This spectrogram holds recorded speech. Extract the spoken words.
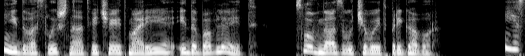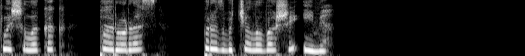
Едва слышно отвечает Мария и добавляет, словно озвучивает приговор. Я слышала, как пару раз прозвучало ваше имя.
